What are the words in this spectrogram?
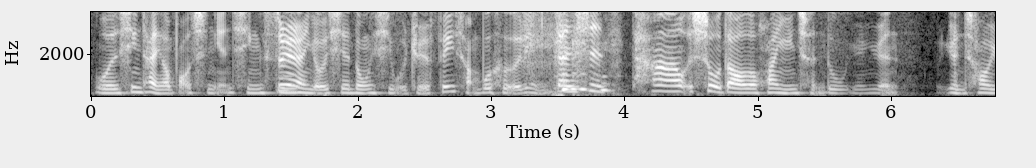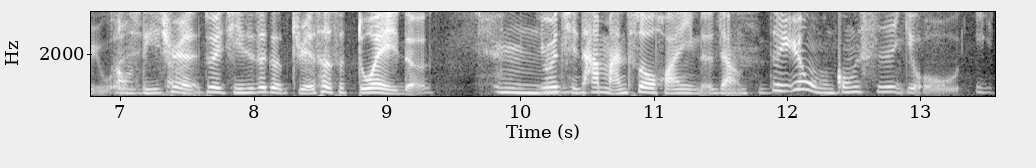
我的心态也要保持年轻。虽然有一些东西我觉得非常不合理，但是 他受到的欢迎程度远远远超于我的确，，对，其实这个决策是对的，嗯因为其实他蛮受欢迎的，这样子。对，因为我们公司有一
